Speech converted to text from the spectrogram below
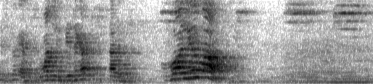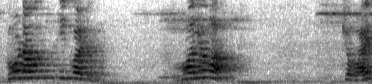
इसको वन लिख दीजिएगा ना देखो। Volume of godown equal to volume of cuboid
